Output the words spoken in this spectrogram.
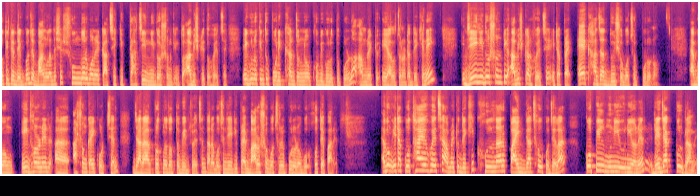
অতীতে দেখব যে বাংলাদেশের সুন্দরবনের কাছে একটি প্রাচীন নিদর্শন কিন্তু আবিষ্কৃত হয়েছে। এগুলো কিন্তু পরীক্ষার জন্য খুবই গুরুত্বপূর্ণ। আমরা একটু এই আলোচনাটা দেখে নেই। যেই নিদর্শনটি আবিষ্কার হয়েছে, এটা প্রায় এক হাজার দুইশো বছর পুরনো। এবং এই ধরনের আশঙ্কাই করছেন যারা প্রত্নতত্ত্ববিদ রয়েছেন। তারা বলছেন যে এটি প্রায় বারোশো বছরের পুরনো হতে পারে। এবং এটা কোথায় হয়েছে আমরা একটু দেখি। খুলনার পাইকগাছা উপজেলার কপিলমুনি ইউনিয়নের রেজাকপুর গ্রামে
